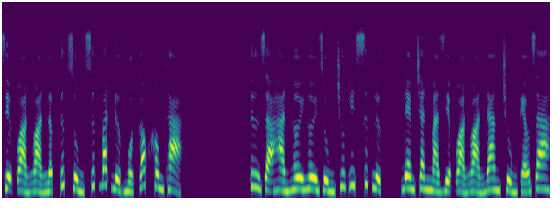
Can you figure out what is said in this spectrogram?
Diệp Oản Oản lập tức dùng sức bắt được một góc không thả. Tư Dạ Hàn hơi hơi dùng chút ít sức lực, đem chăn mà Diệp Oản Oản đang trùng kéo ra.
